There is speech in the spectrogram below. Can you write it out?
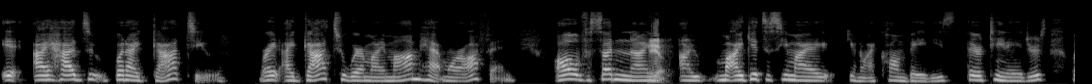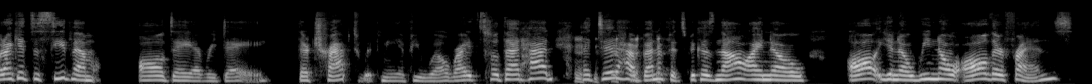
it, I had to, but I got to right? I got to wear my mom hat more often. All of a sudden i yeah. i i get to see my you know i call them babies. They're teenagers but i get to see them all day every day. They're trapped with me if you will right? So that had that did have benefits because now i know all you know we know all their friends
